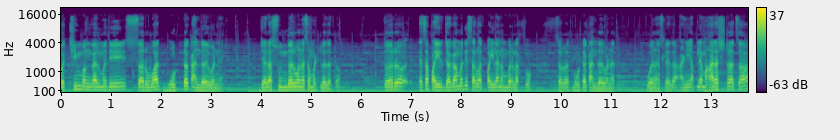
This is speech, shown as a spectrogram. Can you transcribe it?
पश्चिम बंगालमध्ये सर्वात मोठं कांदळवन आहे ज्याला सुंदरवन असं म्हटलं जातं. तर त्याचा पहि जगामध्ये सर्वात पहिला नंबर लागतो सर्वात मोठं कांदळवनात वन असल्याचा. आणि आपल्या महाराष्ट्राचा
